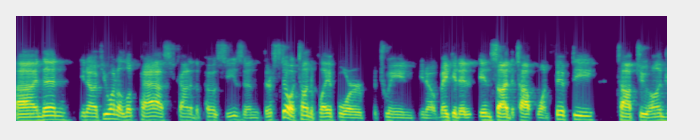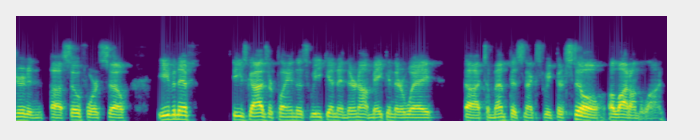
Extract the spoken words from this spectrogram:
Uh, and then you know if you want to look past kind of the postseason, there's still a ton to play for between you know making it inside the top 150, top 200, and uh, so forth. So even if these guys are playing this weekend and they're not making their way uh, to Memphis next week, there's still a lot on the line.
